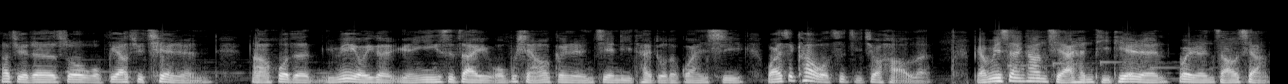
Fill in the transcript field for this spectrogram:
他觉得说我不要去欠人啊，或者里面有一个原因是在于我不想要跟人建立太多的关系，我还是靠我自己就好了。表面上看起来很体贴人，为人着想，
